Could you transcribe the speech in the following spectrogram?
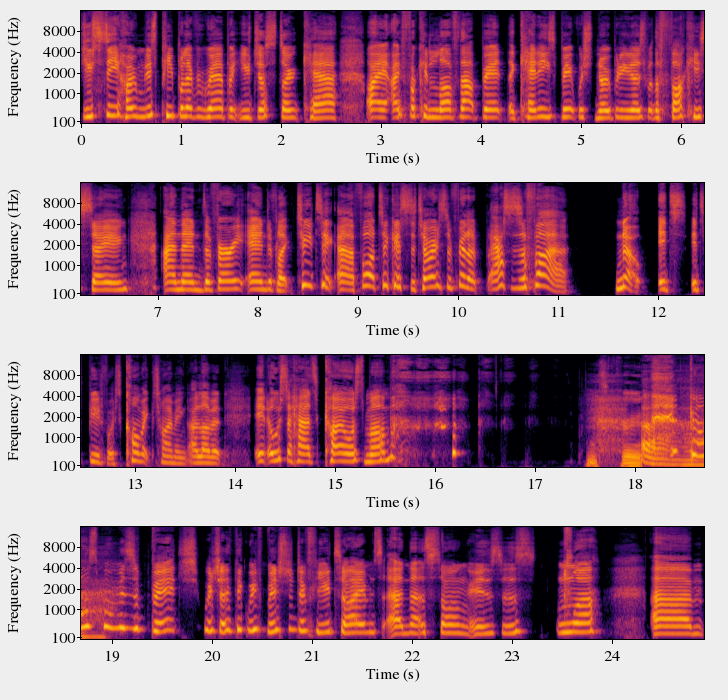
You see homeless people everywhere, but you just don't care. I, I fucking love that bit, the Kenny's bit, which nobody knows what the fuck he's saying, and then the very end of like two, ti- uh, four tickets to Terrence and Phillip, Asses of Fire. No, it's it's beautiful. It's comic timing. I love it. It also has Kyle's mum. It's great. Kyle's mum is a bitch, which I think we've mentioned a few times, and that song is just mwah. Um,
